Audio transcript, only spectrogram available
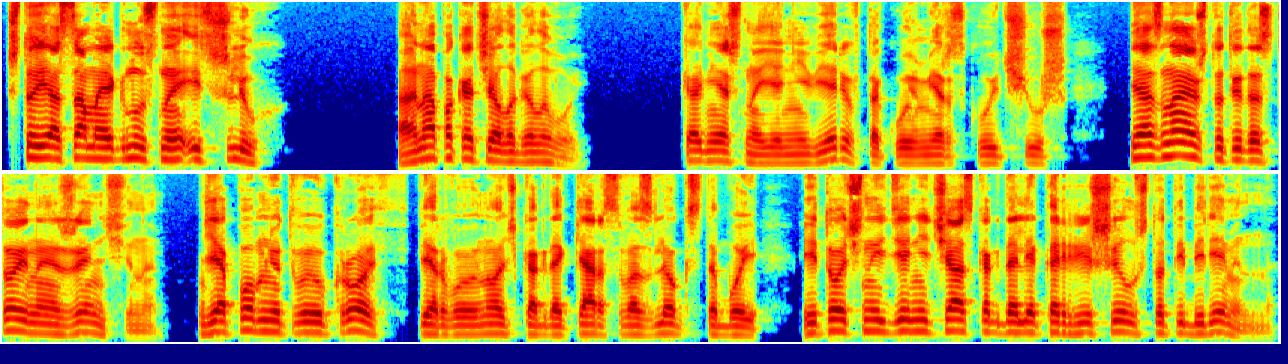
«Что я самая гнусная из шлюх?» Она покачала головой. Конечно, я не верю в такую мерзкую чушь. Я знаю, что ты достойная женщина. Я помню твою кровь в первую ночь, когда Кярс возлег с тобой, и точный день и час, когда лекарь решил, что ты беременна.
